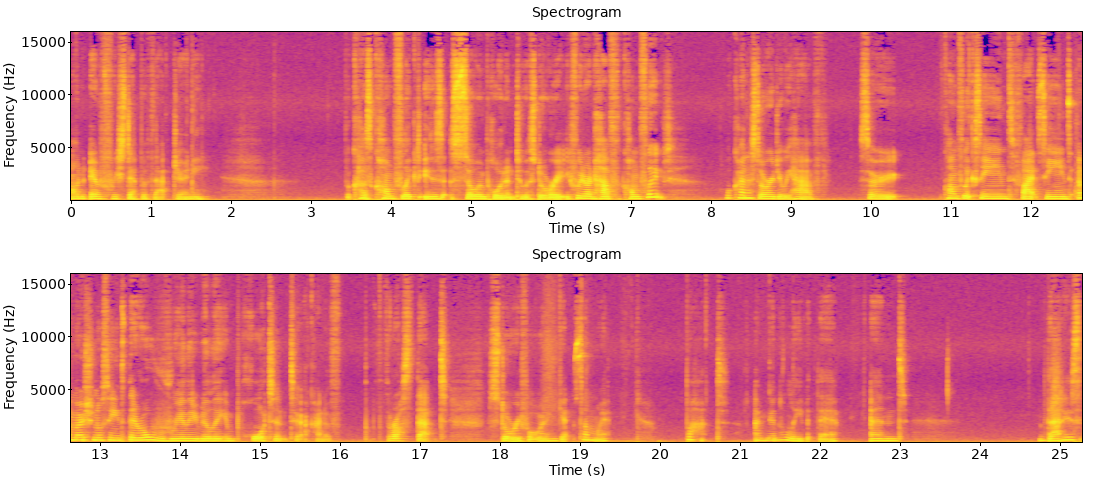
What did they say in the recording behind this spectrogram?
on every step of that journey. Because conflict is so important to a story. If we don't have conflict, what kind of story do we have? So, conflict scenes, fight scenes, emotional scenes, they're all really, really important to kind of thrust that story forward and get somewhere. But I'm going to leave it there. And that is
